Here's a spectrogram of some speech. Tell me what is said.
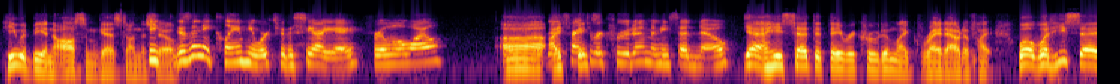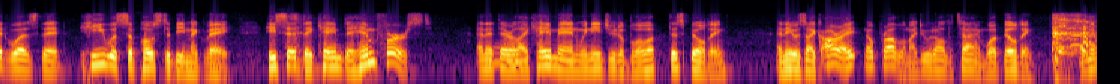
he would be an awesome guest on the He, show. doesn't he claim he worked for the CIA for a little while? Uh, they I tried think to recruit him and he said no. Yeah, he said that they recruit him like right out of high. Well, what he said was that he was supposed to be McVeigh. He said they came to him first, and that they were like, "Hey, man, we need you to blow up this building," and he was like, "All right, no problem. I do it all the time. What building?" And then,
